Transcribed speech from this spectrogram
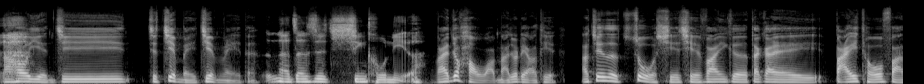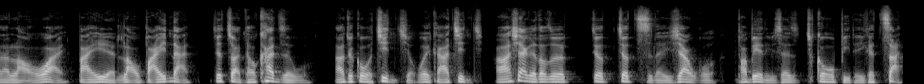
然后眼睛。”就健美健美的，那真是辛苦你了。反正就好玩嘛，就聊天。然后接着坐我斜前方一个大概白头发的老外白人老白男，就转头看着我，然后就跟我敬酒，我也跟他敬酒。然后下一个动作就就指了一下我旁边的女生，就跟我比了一个赞。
